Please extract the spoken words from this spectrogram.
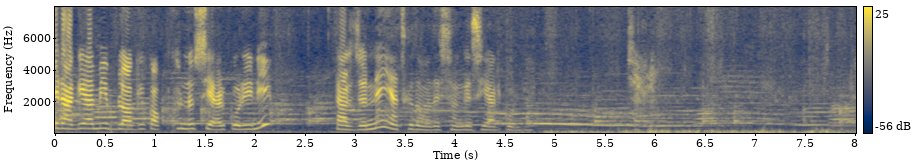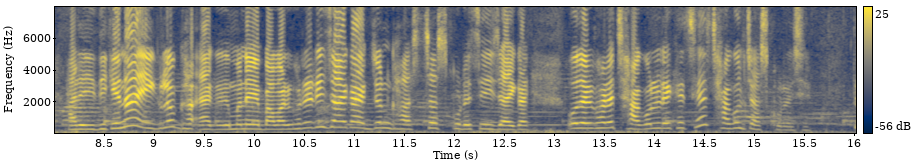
এর আগে আমি ব্লগে কখনো শেয়ার করিনি। তার জন্যই আজকে তোমাদের সঙ্গে শেয়ার করব। আর এইদিকে না, এইগুলো মানে বাবার ঘরেরই জায়গা, একজন ঘাস চাষ করেছে এই জায়গায়। ওদের ঘরে ছাগল রেখেছে, ছাগল চাষ করেছে। তো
